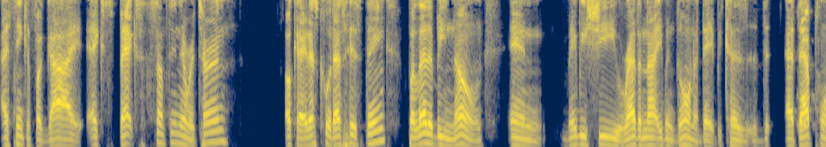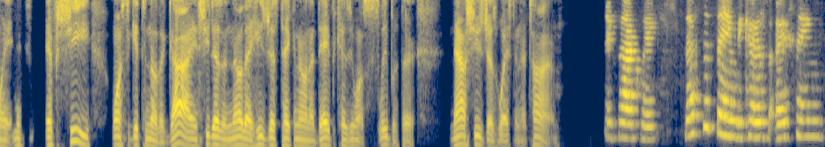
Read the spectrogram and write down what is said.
I think if a guy expects something in return, okay, that's cool. That's his thing, but let it be known. And maybe she rather not even go on a date because th- at that point, if, if she wants to get to know the guy and she doesn't know that he's just taking her on a date because he wants to sleep with her, now she's just wasting her time. Exactly. That's the thing because I think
